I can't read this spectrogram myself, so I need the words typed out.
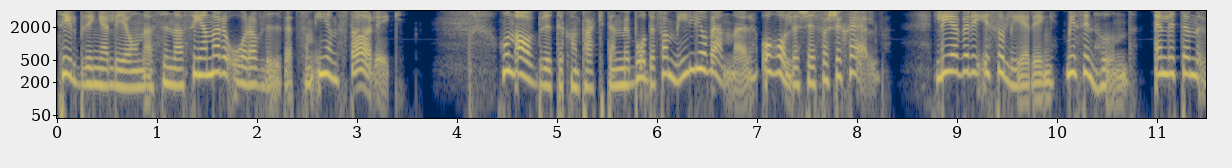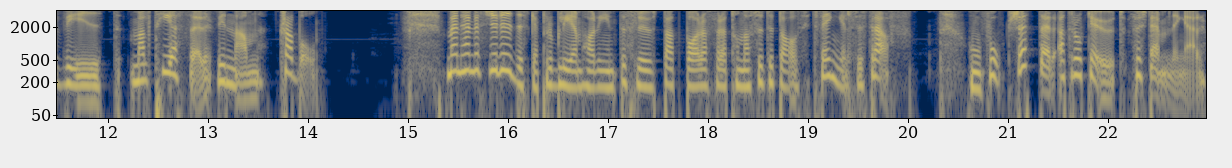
tillbringar Leona sina senare år av livet som enstörig. Hon avbryter kontakten med både familj och vänner och håller sig för sig själv. Lever i isolering med sin hund, en liten vit malteser vid namn Trouble. Men hennes juridiska problem har inte slutat bara för att hon har suttit av sitt fängelsestraff. Hon fortsätter att råka ut för stämningar.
